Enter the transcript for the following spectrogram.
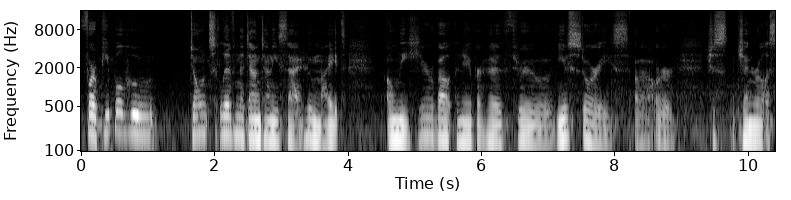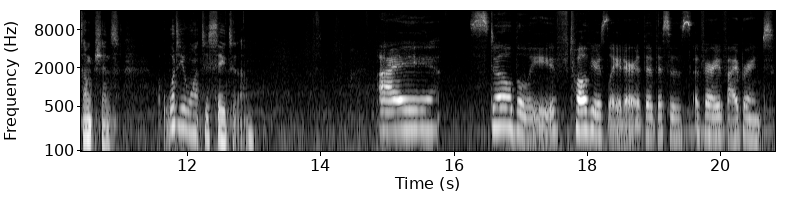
for people who don't live in the downtown east side, who might only hear about the neighborhood through news stories uh, or just general assumptions, what do you want to say to them? I still believe, 12 years later, that this is a very vibrant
